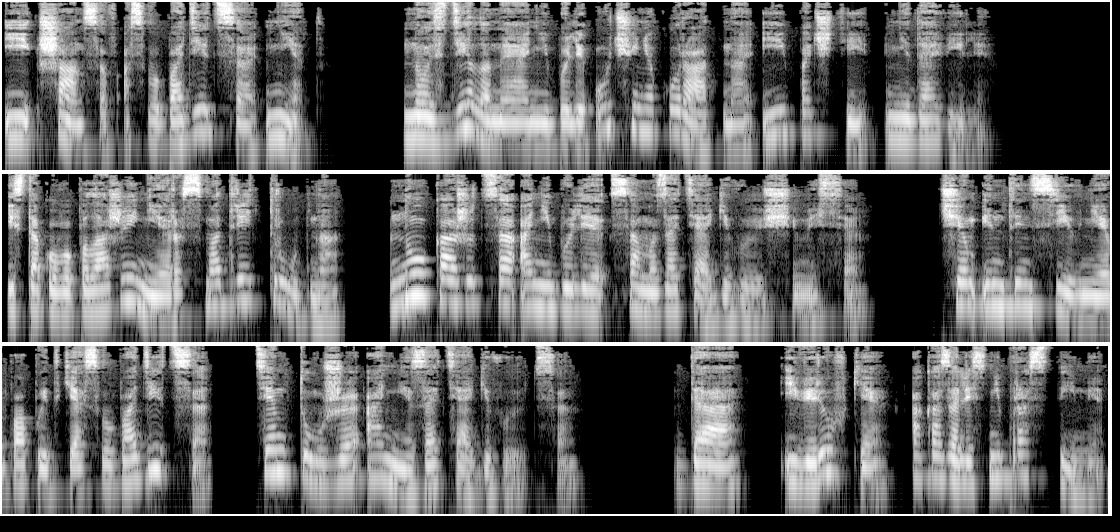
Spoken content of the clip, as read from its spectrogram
И шансов освободиться нет. Но сделаны они были очень аккуратно и почти не давили. Из такого положения рассмотреть трудно, но, кажется, они были самозатягивающимися. Чем интенсивнее попытки освободиться, тем туже они затягиваются. Да, и веревки оказались непростыми.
